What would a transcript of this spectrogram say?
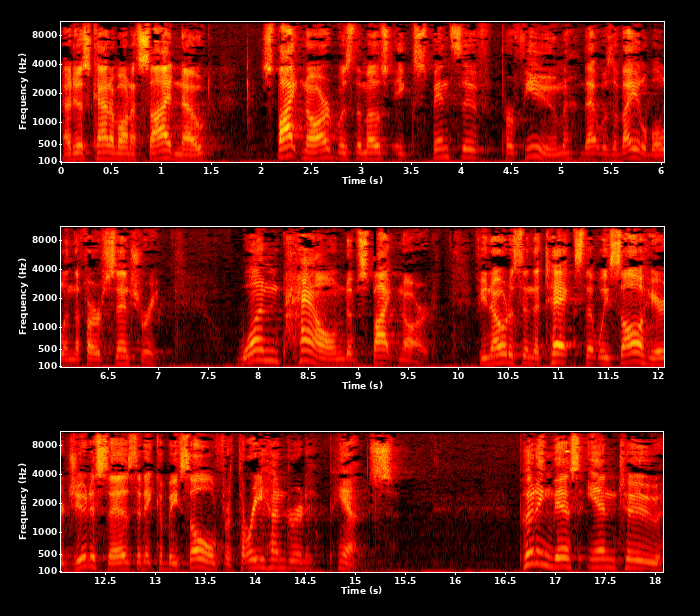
Now, just kind of on a side note, spikenard was the most expensive perfume that was available in the first century. One pound of spikenard. If you notice in the text that we saw here, Judas says that it could be sold for 300 pence putting this into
